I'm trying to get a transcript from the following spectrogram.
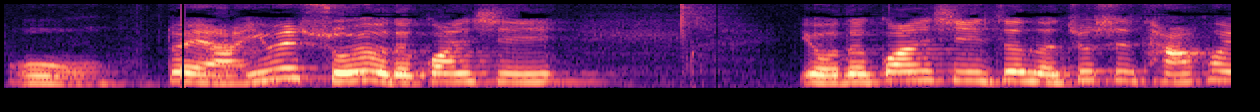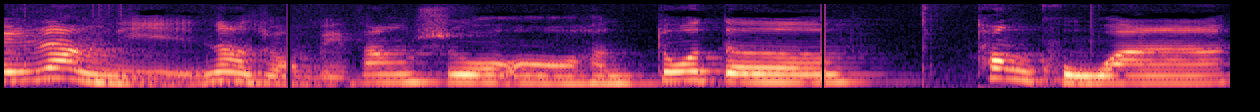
哦，对啊，因为所有的关系，有的关系真的就是它会让你那种，比方说哦，很多的痛苦啊。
